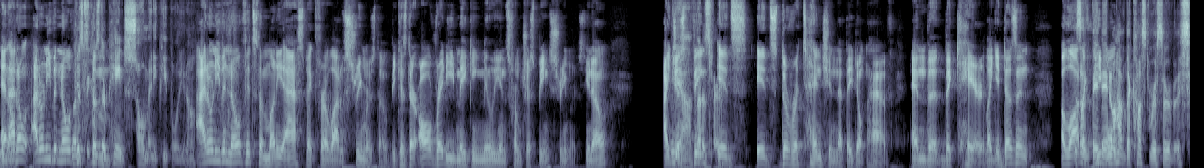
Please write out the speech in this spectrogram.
And I don't I don't even know if it's it's because the, they're paying so many people. You know. I don't even know if it's the money aspect for a lot of streamers though, because they're already making millions from just being streamers, you know? I just Yeah, think it's it's the retention that they don't have and the the care. Like it doesn't a lot It's of like they, people they don't have the customer service.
